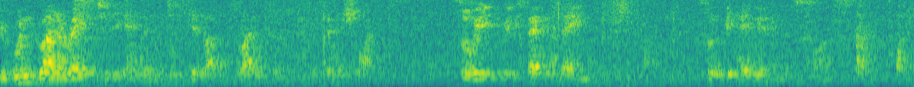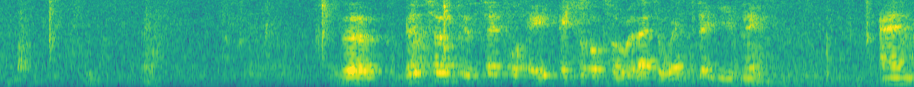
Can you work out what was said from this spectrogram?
You wouldn't run a race to the end and just give up right at the, the finish line. So we, we expect the same sort of behavior in this class. The midterm is set for 8, 8th of October, that's a Wednesday evening. And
